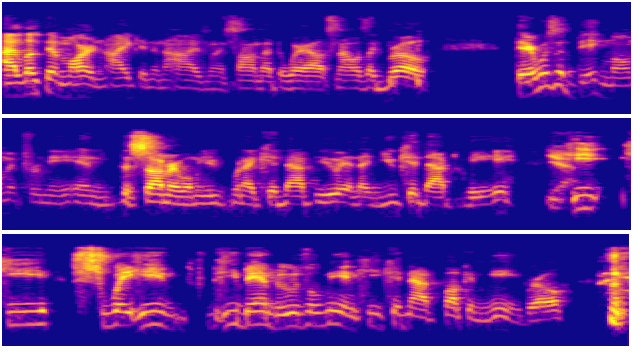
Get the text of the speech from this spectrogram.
I looked at Martin Ikin in the eyes when I saw him at the warehouse, and I was like, bro, there was a big moment for me in the summer when we when I kidnapped you, and then you kidnapped me. Yeah. He he swa he he bamboozled me, and he kidnapped fucking me, bro.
